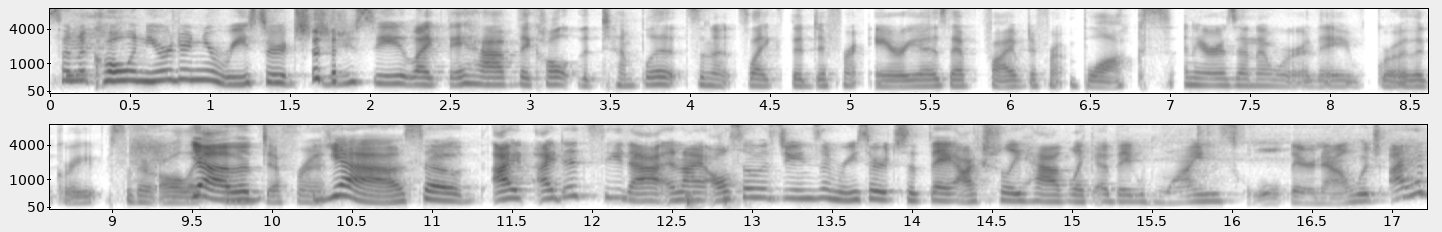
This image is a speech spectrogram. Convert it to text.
So Nicole, when you were doing your research, did you see like they have they call it the templates and it's like the different areas. They have five different blocks in Arizona where they grow the grapes. So they're all like Yeah, different. Yeah, so I I did see that, and I also was doing some research that they actually have like a big wine school there now, which I had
